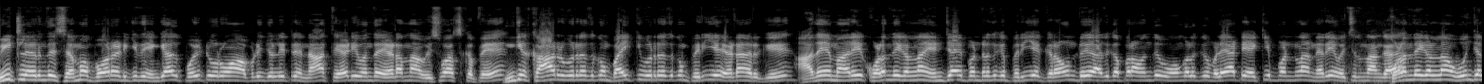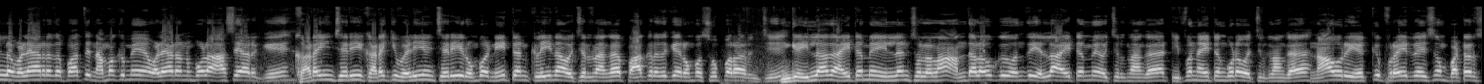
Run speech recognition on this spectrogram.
வீட்டில் இருந்து செம போர் அடிக்குது. எங்கேயாவது போயிட்டு வருவோம் அப்படின்னு சொல்லிட்டு நான் தேடி வந்த இடம் தான் விஸ்வாஸ் கஃபே இங்க கார் விடுறதுக்கும் பைக் விடுறதுக்கும் பெரிய இடம் இருக்கு. அதே மாதிரி குழந்தைகள்லாம் என்ஜாய் பண்றதுக்கு பெரிய கிரவுண்டு அதுக்கப்புறம் வந்து உங்களுக்கு விளையாட்டு எக்யூப்மெண்ட்லாம் நிறைய வச்சிருந்தாங்க. குழந்தைகள்லாம் ஊஞ்சல்ல விளையாடுறத பார்த்து நமக்குமே விளையாடணும் போல ஆசையா இருக்கு. கடையும் சரி கடைக்கு வெளியும் சரி ரொம்ப நீட் அண்ட் கிளீனா வச்சிருந்தாங்க. பாக்குறதுக்கே ரொம்ப சூப்பரா இருந்துச்சு. இங்க இல்லாத ஐட்டமே இல்லைன்னு சொல்லலாம். அந்த அளவுக்கு வந்து எல்லா ஐட்டமே வச்சிருந்தாங்க. டிஃபன் ஐட்டம் கூட வச்சிருக்காங்க. நான் ஒரு எக் ஃப்ரைட் ரைஸும் பட்டர்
